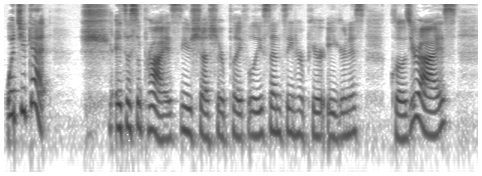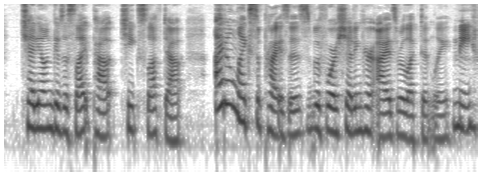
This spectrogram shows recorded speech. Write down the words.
What'd you get? Shh, it's a surprise, you shush her playfully, sensing her pure eagerness. Close your eyes. Chaeryeong gives a slight pout, cheeks fluffed out. I don't like surprises, before shutting her eyes reluctantly. Me,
